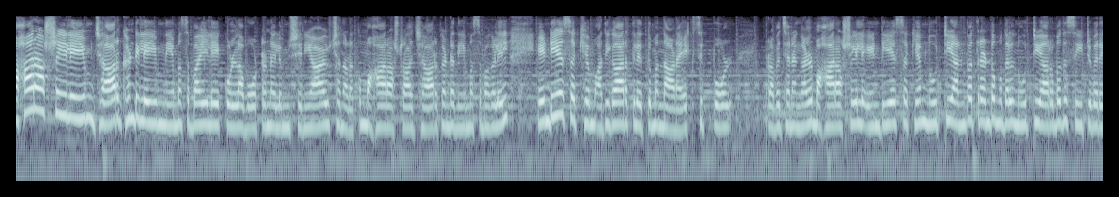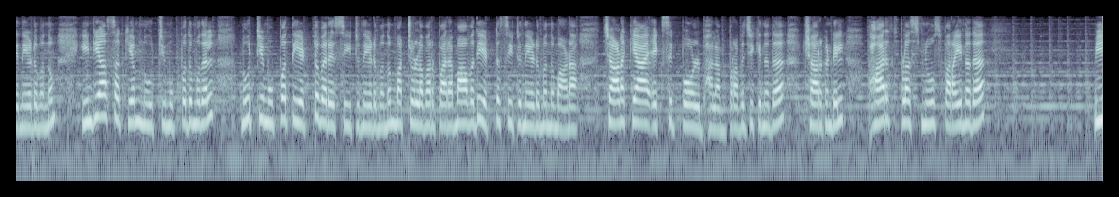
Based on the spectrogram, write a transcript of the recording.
മഹാരാഷ്ട്രയിലെയും ജാർഖണ്ഡിലെയും നിയമസഭയിലേക്കുള്ള വോട്ടെണ്ണലും ശനിയാഴ്ച നടക്കും. മഹാരാഷ്ട്ര ജാർഖണ്ഡ് നിയമസഭകളിൽ എൻ സഖ്യം അധികാരത്തിലെത്തുമെന്നാണ് എക്സിറ്റ് പോൾ. പ്രവചനങ്ങൾ മഹാരാഷ്ട്രയിൽ എൻ ഡി എ സഖ്യം നൂറ്റി അൻപത്തിരണ്ട് മുതൽ നൂറ്റി അറുപത് സീറ്റ് വരെ നേടുമെന്നും ഇന്ത്യ സഖ്യം നൂറ്റി മുപ്പത് മുതൽ നൂറ്റി മുപ്പത്തി എട്ട് വരെ സീറ്റ് നേടുമെന്നും മറ്റുള്ളവർ പരമാവധി എട്ട് സീറ്റ് നേടുമെന്നുമാണ് ചാണക്യ എക്സിറ്റ് പോൾ ഫലം പ്രവചിക്കുന്നത്. ജാർഖണ്ഡിൽ ഭാരത് പ്ലസ് ന്യൂസ് പറയുന്നത്. ബി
